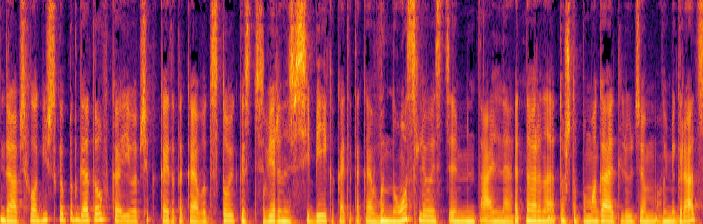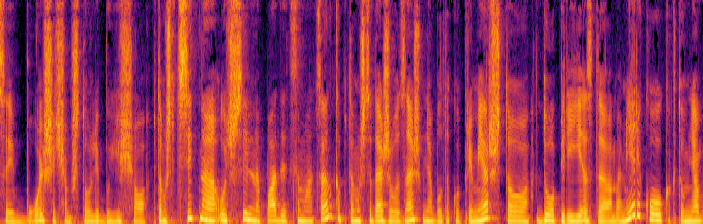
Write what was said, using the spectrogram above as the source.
Да, психологическая подготовка и вообще какая-то такая вот стойкость, уверенность в себе и какая-то такая выносливость э, ментальная. Это, наверное, то, что помогает людям в эмиграции больше, чем что-либо еще. Потому что действительно очень сильно падает самооценка, потому что даже вот, знаешь, у меня был такой пример, что до переезда в Америку как-то у меня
